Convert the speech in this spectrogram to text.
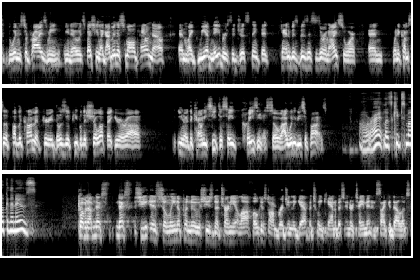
it wouldn't surprise me. You know, especially like I'm in a small town now, and like we have neighbors that just think that cannabis businesses are an eyesore. And when it comes to the public comment period, those are the people that show up at your, uh, you know, the county seat to say craziness. So I wouldn't be surprised. All right, let's keep smoking the news. Coming up next, next she is Shalina Pannu. She's an attorney at law focused on bridging the gap between cannabis entertainment and psychedelics.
